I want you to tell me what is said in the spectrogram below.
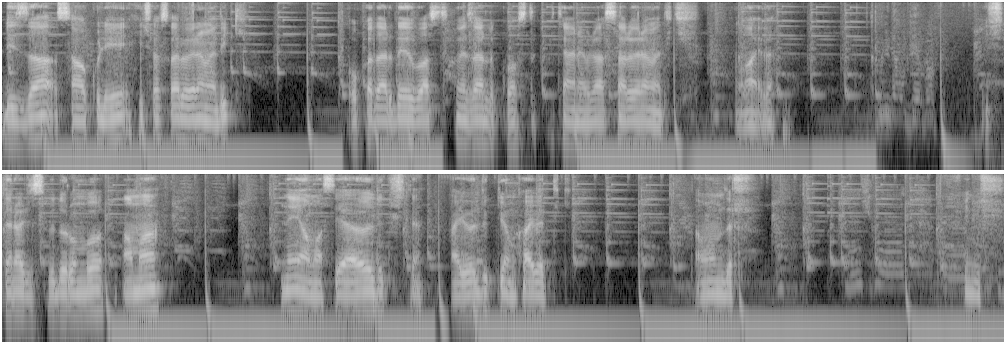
Biz daha sağ kuleye hiç hasar veremedik. O kadar dev bastık, mezarlık bastık. Bir tane bile hasar veremedik. Vay be. İçler acısı bir durum bu ama ne yaması ya öldük işte. Ay öldük diyorum kaybettik. Tamamdır. Finish.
